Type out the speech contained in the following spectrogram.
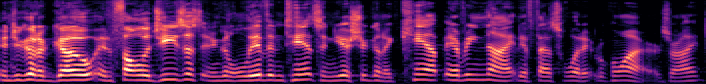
And you're going to go and follow Jesus, and you're going to live in tents, and yes, you're going to camp every night if that's what it requires, right?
